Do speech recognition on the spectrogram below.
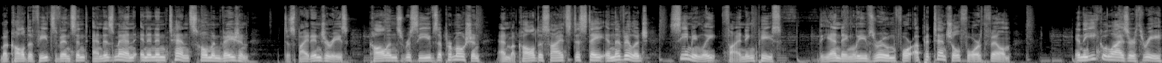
McCall defeats Vincent and his men in an intense home invasion. Despite injuries, Collins receives a promotion and McCall decides to stay in the village, seemingly finding peace. The ending leaves room for a potential fourth film. In The Equalizer 3,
